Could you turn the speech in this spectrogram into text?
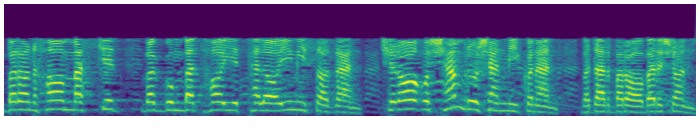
بر آنها مسجد و گنبدهای طلایی می سازند چراغ و شم روشن می کنند و در برابرشان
